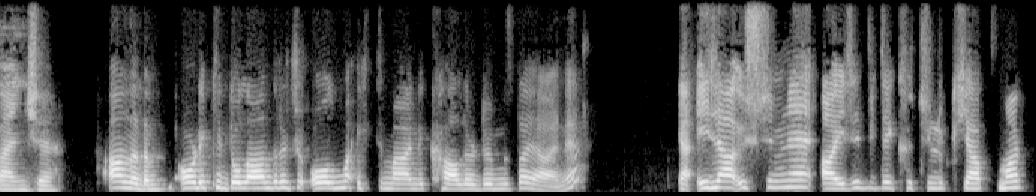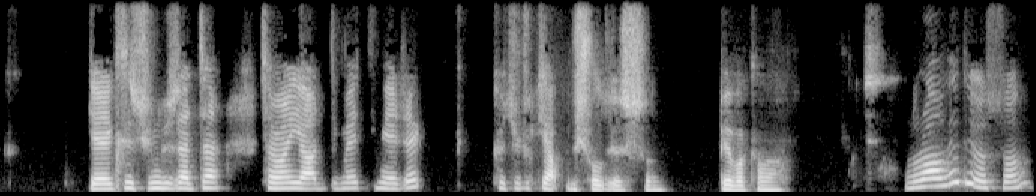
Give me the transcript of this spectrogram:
bence. Anladım. Oradaki dolandırıcı olma ihtimalini kaldırdığımızda yani. Ya illa üstüne ayrı bir de kötülük yapmak gereksiz. Çünkü zaten sen ona yardım etmeyerek kötülük yapmış oluyorsun bir bakıma. Nural ne diyorsun?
